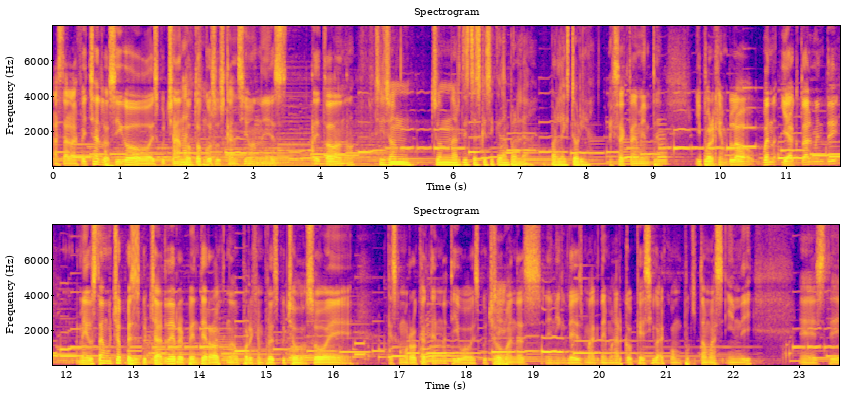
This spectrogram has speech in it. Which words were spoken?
hasta la fecha lo sigo escuchando, ah, toco sus canciones, de todo, ¿no? Sí, son, son artistas que se quedan para la, para la historia. Exactamente. Y por ejemplo, bueno, y actualmente me gusta mucho pues escuchar de repente rock, ¿no? Por ejemplo, escucho Zoe, que es como rock alternativo. Escucho bandas en inglés, Mac de Marco, que es igual como un poquito más indie. Este,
